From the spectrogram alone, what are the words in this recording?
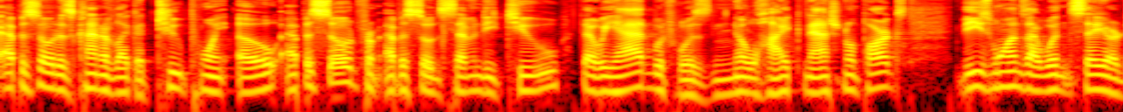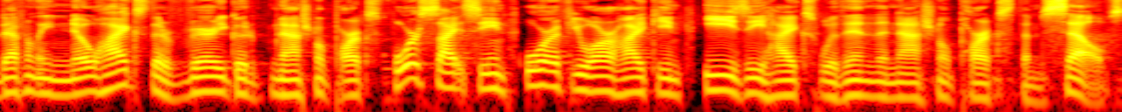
episode is kind of like a 2.0 episode from episode 72 that we had, which was No Hike National Parks. These ones I wouldn't say are definitely no hikes. They're very good national parks for sightseeing, or if you are hiking, easy hikes within the national parks themselves.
